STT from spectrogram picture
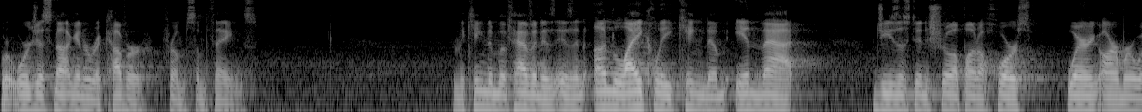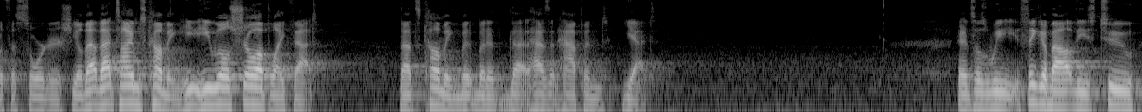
We're, we're just not going to recover from some things. And the kingdom of heaven is, is an unlikely kingdom in that Jesus didn't show up on a horse wearing armor with a sword and a shield. That, that time's coming. He, he will show up like that. That's coming, but, but it, that hasn't happened yet. And so as we think about these two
